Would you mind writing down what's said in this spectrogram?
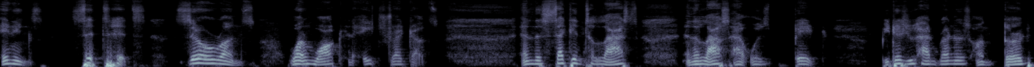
innings, six hits, zero runs, one walk, and eight strikeouts. And the second to last, and the last out was big because you had runners on third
